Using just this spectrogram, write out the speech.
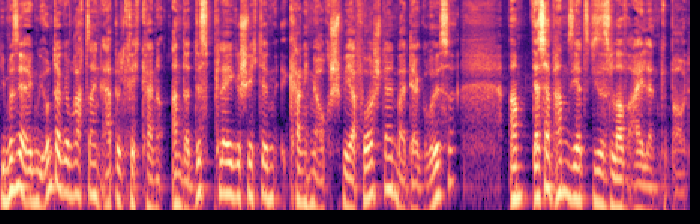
die müssen ja irgendwie untergebracht sein. Apple kriegt keine Under-Display-Geschichte, kann ich mir auch schwer vorstellen bei der Größe. Ähm, deshalb haben sie jetzt dieses Love Island gebaut.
